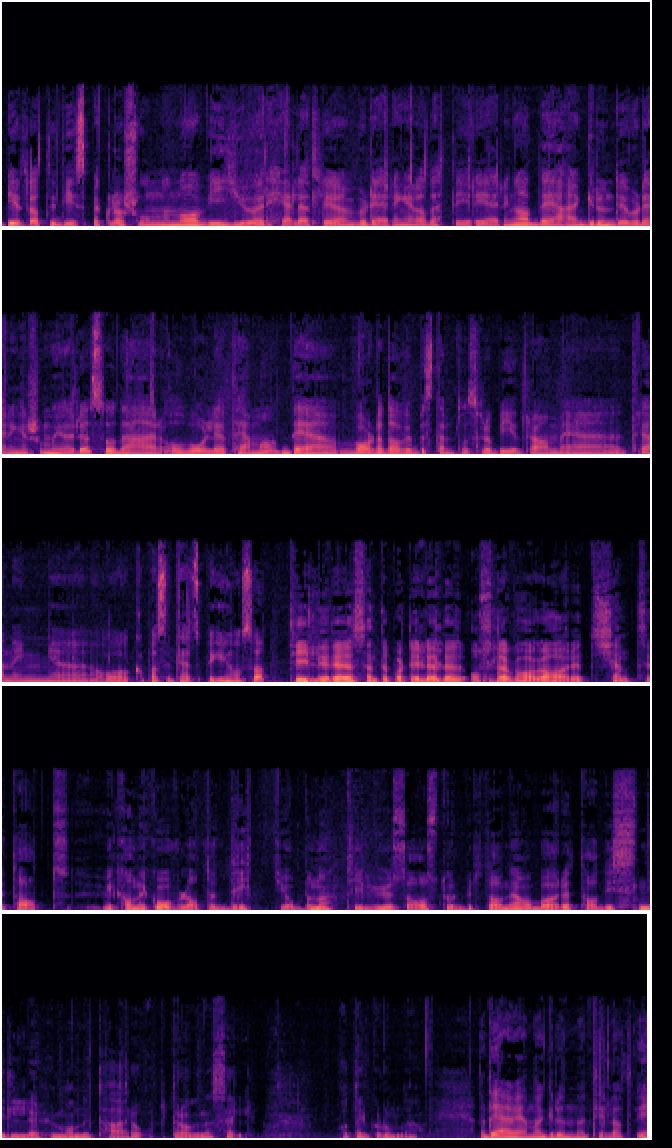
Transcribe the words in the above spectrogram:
bidra til de spekulasjonene nå. Vi gjør helhetlige vurderinger av dette i regjeringa. Det er grundige vurderinger som må gjøres, og det er alvorlige tema. Det var det da vi bestemte oss for å bidra med trening eh, og kapasitetsbygging også. Tidligere Senterpartileder Åslaug Haga har et kjent sitat. Vi kan ikke overlate drittjobbene til USA og Storbritannia og bare ta de snille humanitære oppdragene selv. Hva tenker du om det? Det er jo en av grunnene til at vi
